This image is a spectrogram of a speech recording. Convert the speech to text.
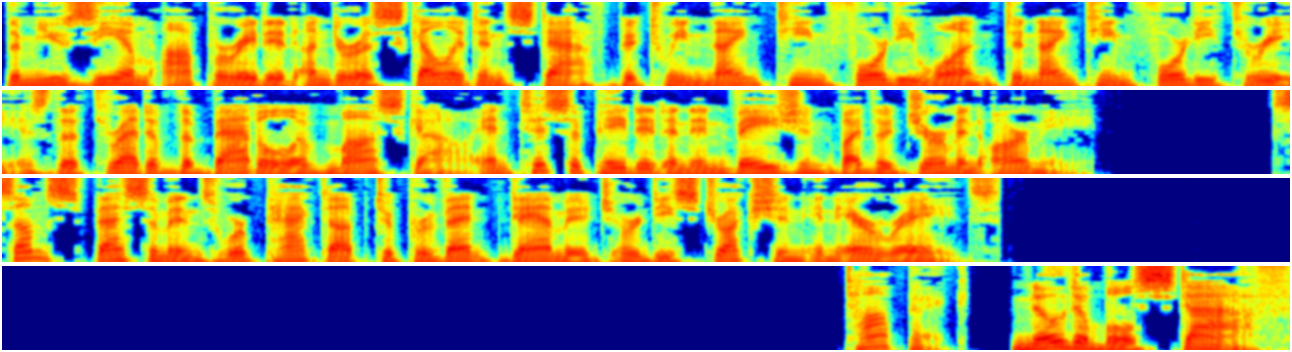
the museum operated under a skeleton staff between 1941 to 1943 as the threat of the Battle of Moscow anticipated an invasion by the German army. Some specimens were packed up to prevent damage or destruction in air raids. Notable staff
